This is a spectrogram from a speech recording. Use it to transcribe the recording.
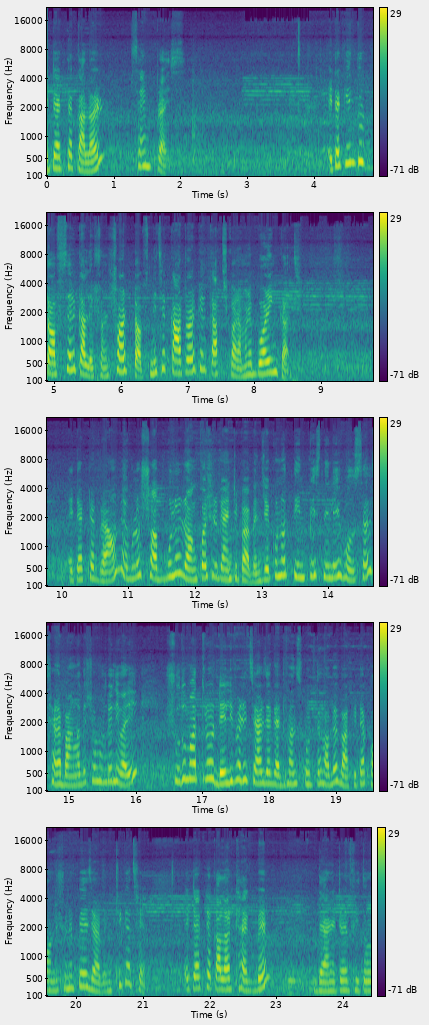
এটা একটা কালার সেম প্রাইস এটা কিন্তু টপসের কালেকশন শর্ট টপস নিচে কাটওয়ার্কের কাজ করা মানে বোরিং কাজ। এটা একটা গ্রাউন্ড এগুলো সবগুলো রং কষের গ্যারান্টি পাবেন। যে কোনো তিন পিস নিলেই হোলসেল সারা বাংলাদেশে হোম ডেলিভারি শুধুমাত্র ডেলিভারি চার্জ আগে অ্যাডভান্স করতে হবে, বাকিটা কন্ডিশনে পেয়ে যাবেন, ঠিক আছে? এটা একটা কালার থাকবে। দেন এটার ভিতর,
